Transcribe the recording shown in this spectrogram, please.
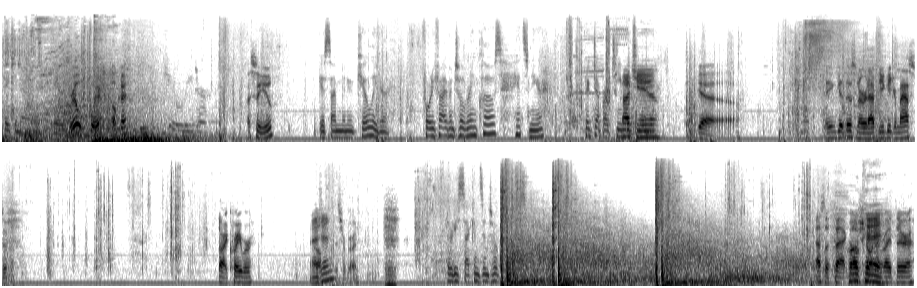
taken out. Real quick. Okay. Kill leader. I see you. Guess I'm the new kill leader. 45 until ring close. It's near. Picked up our team. Got you. Yeah. And you can get this nerd after you get your Mastiff. Sorry, Kraber. Imagine. Oh, disregard. 30 seconds until close. That's a fact. I'll it Okay. right there.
